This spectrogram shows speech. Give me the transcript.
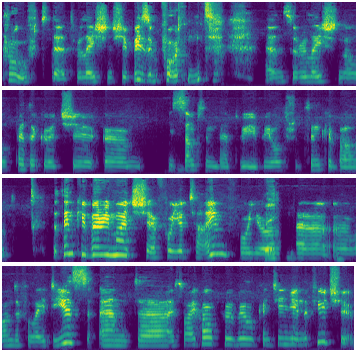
proved that relationship is important, and so relational pedagogy um, is something that we we all should think about. So thank you very much uh, for your time, for your you. uh, uh wonderful ideas, and uh, so I hope we will continue in the future.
